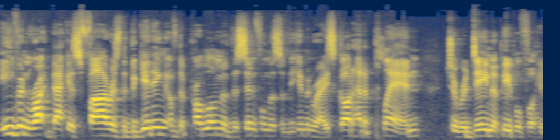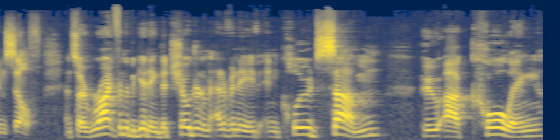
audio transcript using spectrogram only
even right back as far as the beginning of the problem of the sinfulness of the human race. God had a plan to redeem a people for himself. And so, right from the beginning, the children of Adam and Eve include some who are calling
